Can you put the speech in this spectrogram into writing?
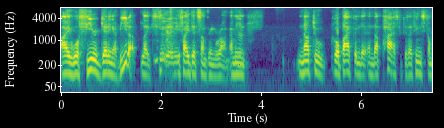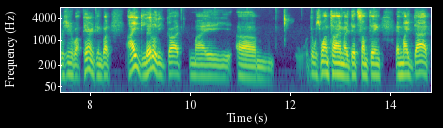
I will fear getting a beat up, like if I did something wrong. I mean, not to go back in the in the past because I think this conversation about parenting, but I literally got my um there was one time I did something and my dad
